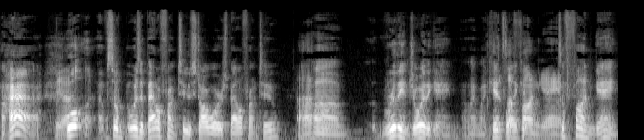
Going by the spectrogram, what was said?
Ha Yeah. Well, so was it Battlefront Two? Star Wars Battlefront Two. Uh-huh. Um, really enjoy the game. Like my kids it's a like it. fun game. It's a fun game.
